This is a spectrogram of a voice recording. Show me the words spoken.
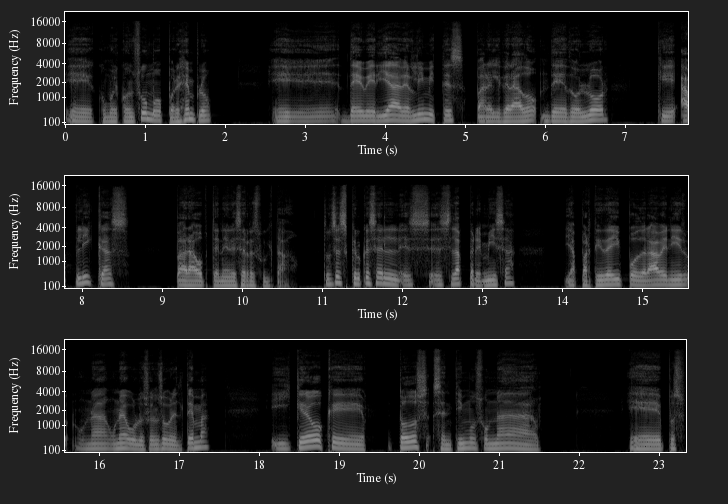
eh, como el consumo, por ejemplo, eh, debería haber límites para el grado de dolor que aplicas para obtener ese resultado. Entonces creo que es, el, es, es la premisa y a partir de ahí podrá venir una, una evolución sobre el tema y creo que todos sentimos una, eh, pues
